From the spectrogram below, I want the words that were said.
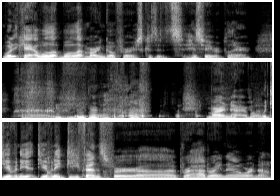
what? Okay, we'll let, we'll let Martin go first because it's his favorite player. Um, Martin, uh, do you have any do you have any defense for uh, Brad right now or no?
